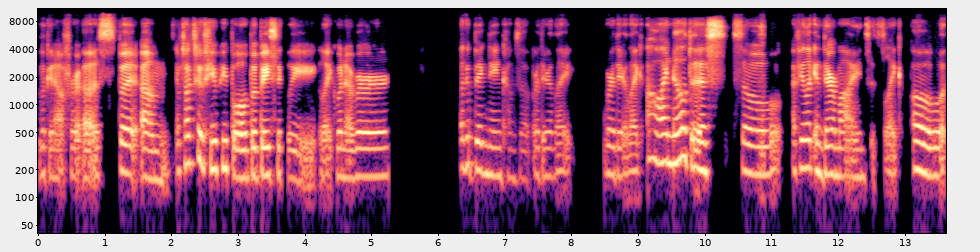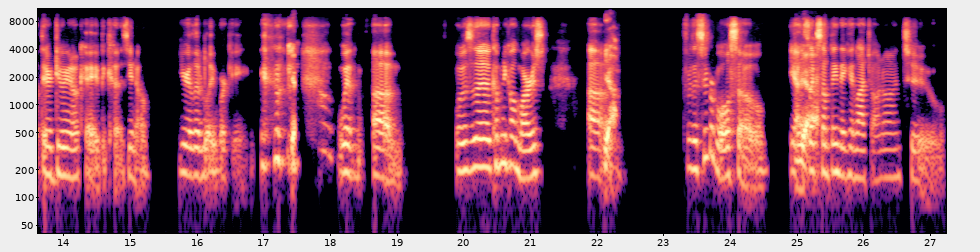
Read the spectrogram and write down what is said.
looking out for us. But um, I've talked to a few people, but basically, like whenever like a big name comes up, or they're like, where they're like, oh, I know this. So I feel like in their minds, it's like, oh, they're doing okay because, you know, you're literally working yeah. with um what was the company called Mars? Um, yeah. For the Super Bowl. So yeah, it's yeah. like something they can latch on on to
